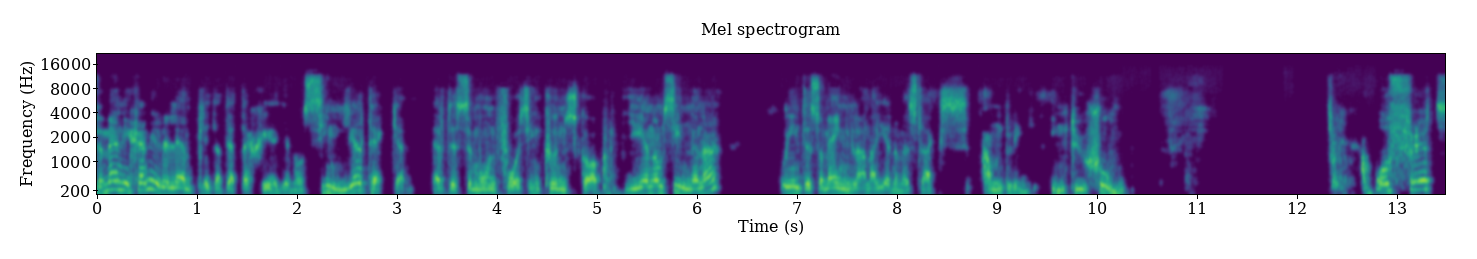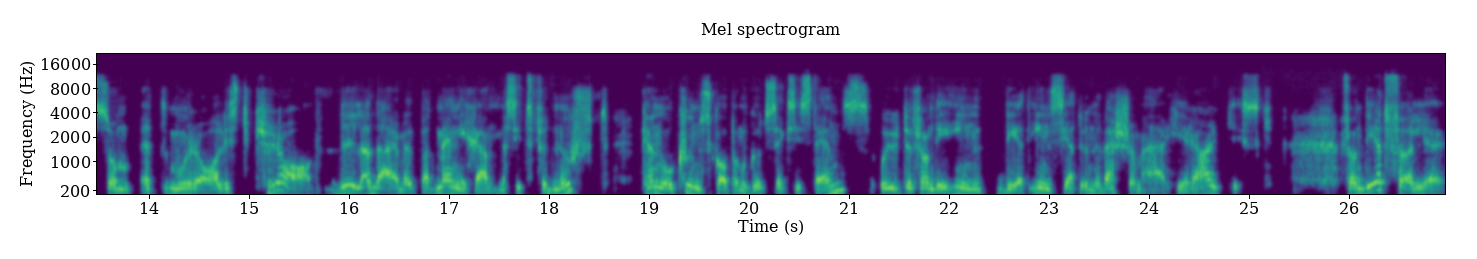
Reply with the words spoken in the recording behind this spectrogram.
För människan är det lämpligt att detta sker genom sinnliga tecken eftersom hon får sin kunskap genom sinnena och inte som änglarna genom en slags andlig intuition. Offret som ett moraliskt krav vilar därmed på att människan med sitt förnuft kan nå kunskap om Guds existens och utifrån det, in, det inse att universum är hierarkisk. Från det följer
